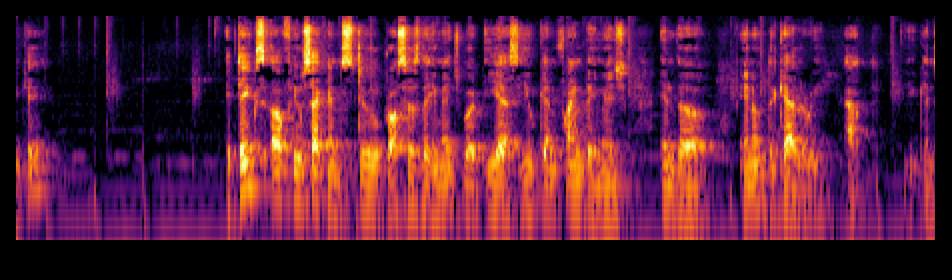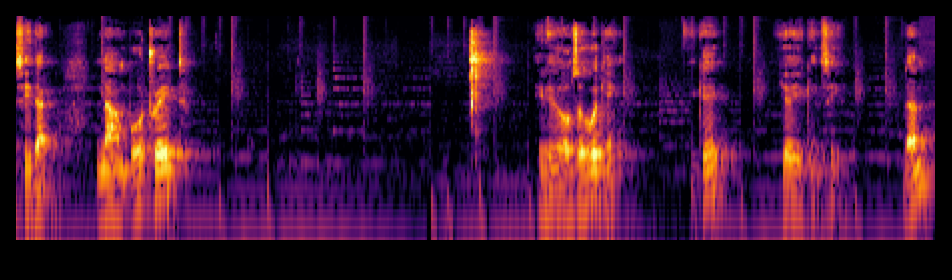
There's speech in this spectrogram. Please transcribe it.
Okay. It takes a few seconds to process the image but yes you can find the image in the you know the gallery app you can see that now portrait it is also working. Okay? Here you can see. Done?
